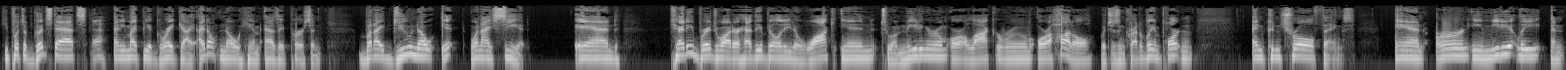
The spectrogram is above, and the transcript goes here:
he puts up good stats Yeah. and he might be a great guy. I don't know him as a person, but I do know it when I see it. And Teddy Bridgewater had the ability to walk into a meeting room or a locker room or a huddle, which is incredibly important, and control things and earn immediately. And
